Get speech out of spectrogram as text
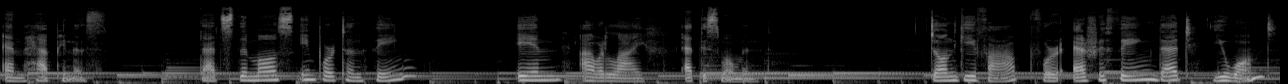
and happiness. That's the most important thing in our life at this moment. Don't give up for everything that you want.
